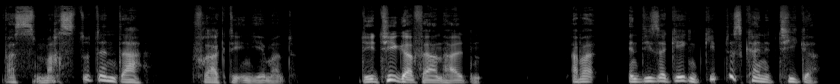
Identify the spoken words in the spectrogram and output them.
Was machst du denn da? fragte ihn jemand. Die Tiger fernhalten. Aber in dieser Gegend gibt es keine Tiger.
